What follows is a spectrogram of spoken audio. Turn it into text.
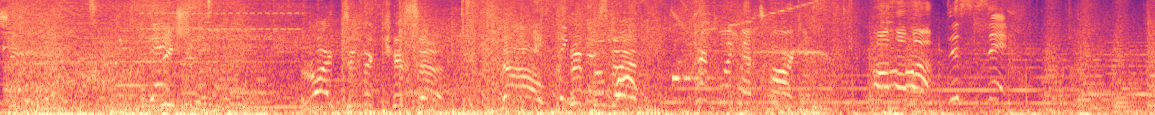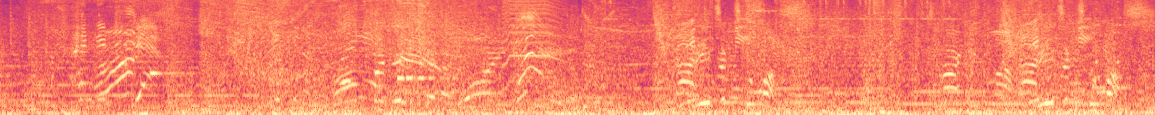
them. Right in the kisser. Now, clip them dead. Crippling a target. Follow up. This is it. Hanging. Open. Wine shield. Leave it to us. Target. Leave it to us.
